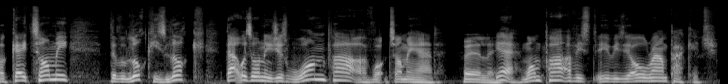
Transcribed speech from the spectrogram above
Okay, Tommy, the look, his look, that was only just one part of what Tommy had. Really? Yeah, one part of his of his all round package.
